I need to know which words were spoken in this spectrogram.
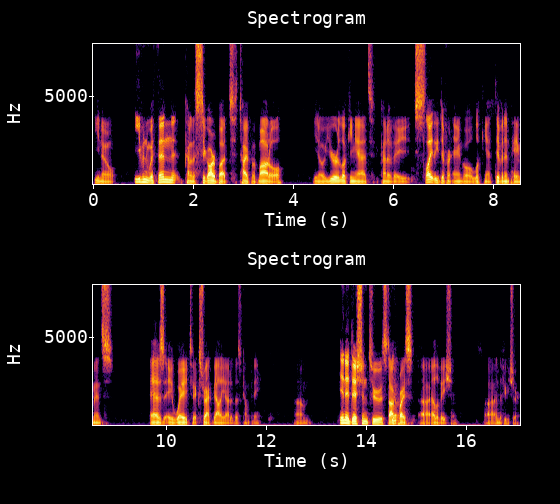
you know, even within kind of the cigar butt type of model, you know, you're looking at kind of a slightly different angle, looking at dividend payments as a way to extract value out of this company. Um, in addition to stock yep. price uh, elevation uh, in the future.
